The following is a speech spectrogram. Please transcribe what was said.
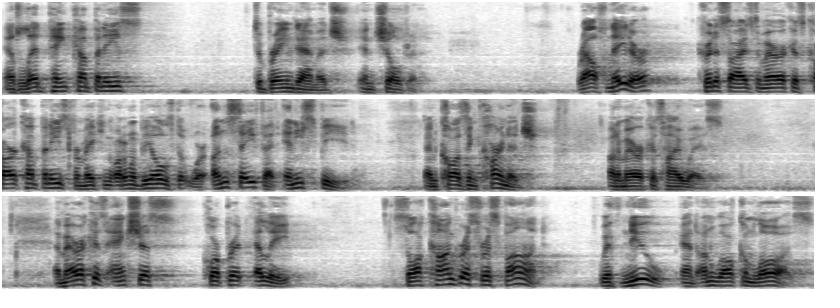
and lead paint companies to brain damage in children. Ralph Nader criticized America's car companies for making automobiles that were unsafe at any speed and causing carnage on America's highways. America's anxious corporate elite saw Congress respond with new and unwelcome laws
